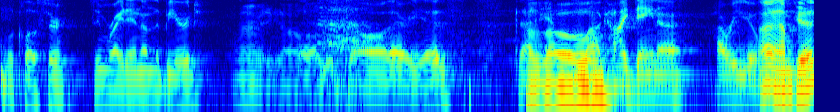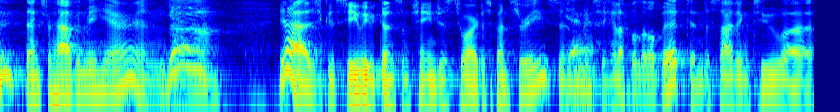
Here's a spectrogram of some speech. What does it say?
A little closer. Zoom right in on the beard. There we go. There you go. There he is. That Hello. handsome mug. Hi, Dana. How are you? Hi, I'm good. Thanks for having me here. And Yay. uh, yeah, as you can see, we've done some changes to our dispensaries and Yes. mixing it up a little bit and deciding to uh,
